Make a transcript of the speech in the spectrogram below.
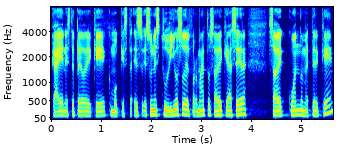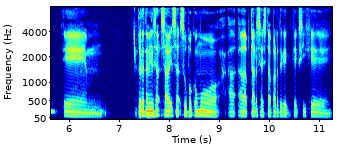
cae en este pedo de que como que está- es, es un estudioso del formato, sabe qué hacer, sabe cuándo meter qué, eh, pero también sa- sabe, sa- supo cómo a- adaptarse a esta parte que, que exige,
